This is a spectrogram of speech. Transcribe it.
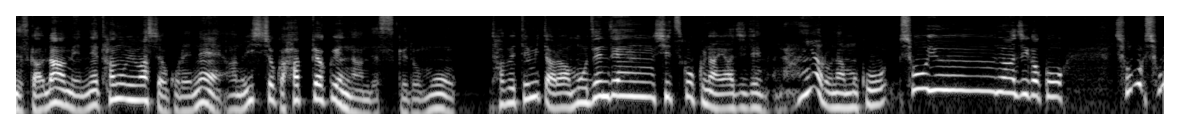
ですか、ラーメンね、頼みましたよ、これね。あの、一食800円なんですけども、食べてみたら、もう全然しつこくない味で、なんやろな、もうこう、醤油の味がこう、醤醤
